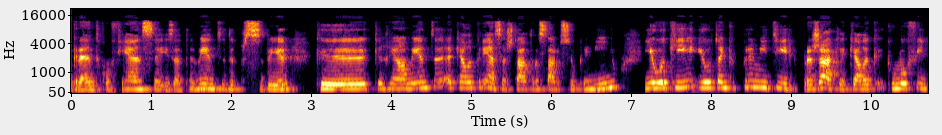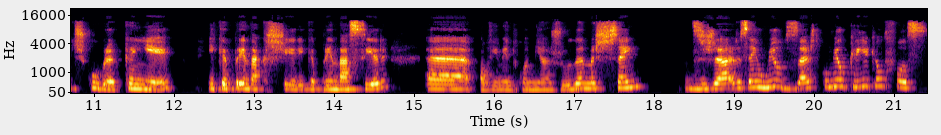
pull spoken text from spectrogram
grande confiança, exatamente, de perceber que, que realmente aquela criança está a traçar o seu caminho e eu aqui eu tenho que permitir, para já, que, aquela, que, que o meu filho descubra quem é e que aprenda a crescer e que aprenda a ser, uh, obviamente com a minha ajuda, mas sem desejar, sem o meu desejo de como ele queria que ele fosse.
